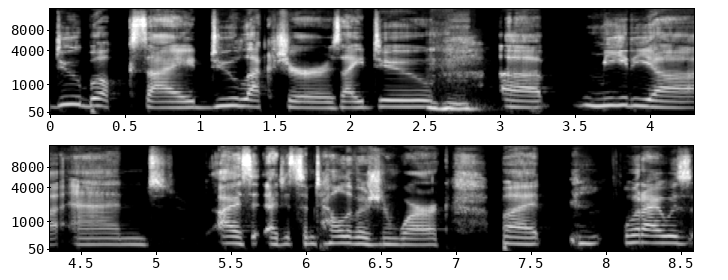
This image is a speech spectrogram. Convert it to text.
do books, I do lectures, I do mm-hmm. uh, media, and I, I did some television work. But what I was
